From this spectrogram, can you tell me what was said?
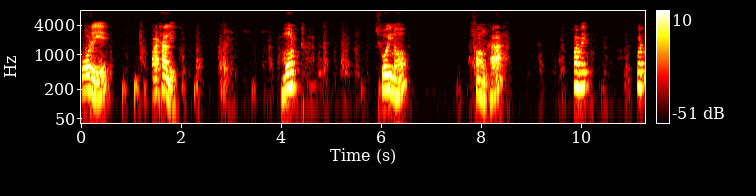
পরে পাঠালে। মোট সৈন্য সংখ্যা হবে কত?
